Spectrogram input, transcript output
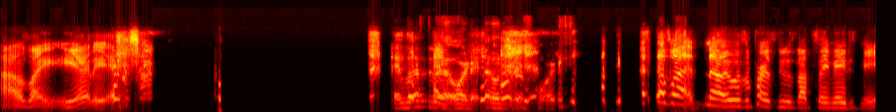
I was like, yeah, it is. they been older, older than 40. That's why, no, it was a person who was about the same age as me.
